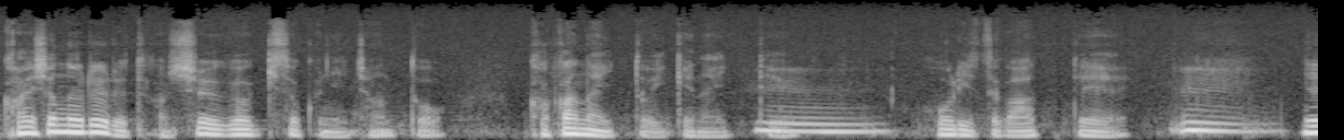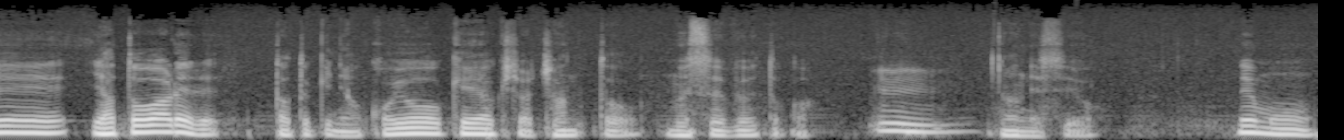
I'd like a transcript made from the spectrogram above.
会社のルールっていうのは就業規則にちゃんと書かないといけないっていう法律があってうん。で雇われた時には雇用契約書をちゃんと結ぶとかうん。なんですよ。でも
